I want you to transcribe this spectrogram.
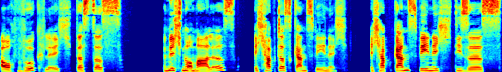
auch wirklich, dass das nicht normal ist. Ich habe das ganz wenig. Ich habe ganz wenig dieses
